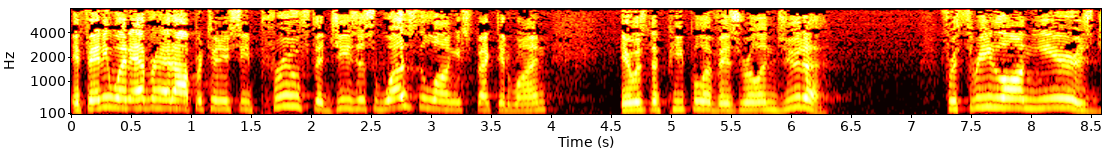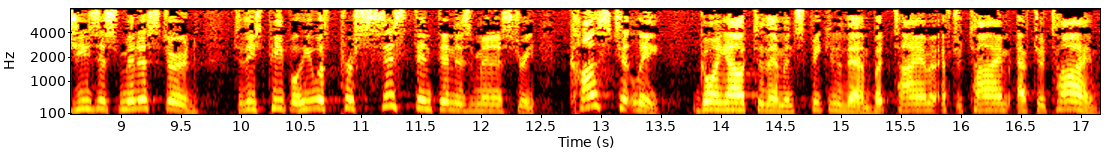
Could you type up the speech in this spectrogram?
If anyone ever had opportunity to see proof that Jesus was the long expected one, it was the people of Israel and Judah. For three long years, Jesus ministered to these people. He was persistent in his ministry, constantly going out to them and speaking to them, but time after time after time.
